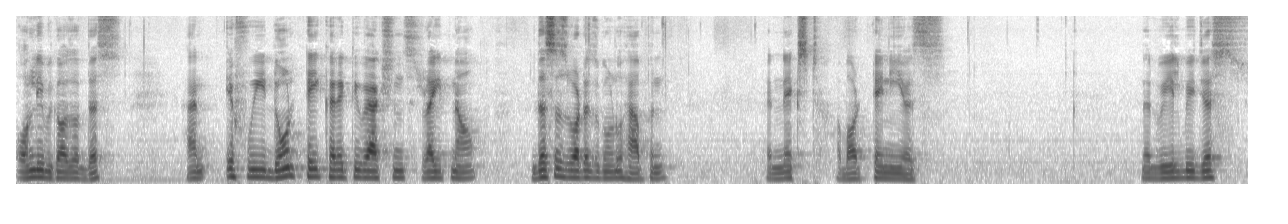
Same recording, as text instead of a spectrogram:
only because of this. And if we don't take corrective actions right now, this is what is going to happen in next about 10 years. That we will be just,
